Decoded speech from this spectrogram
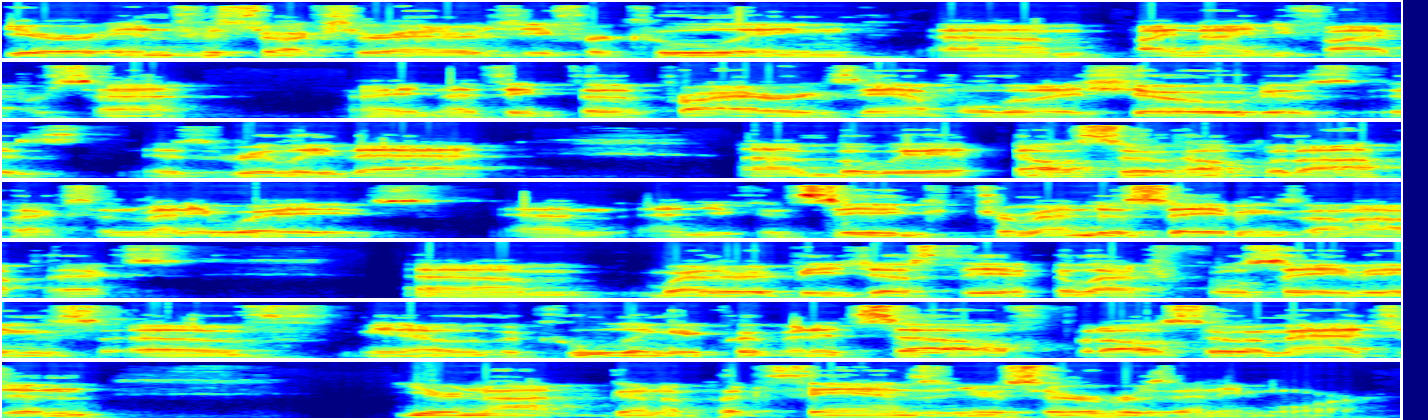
your infrastructure energy for cooling um, by 95%. Right? And I think the prior example that I showed is, is, is really that. Um, but we also help with OPEX in many ways. And, and you can see tremendous savings on OPEX, um, whether it be just the electrical savings of you know the cooling equipment itself, but also imagine you're not going to put fans in your servers anymore.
